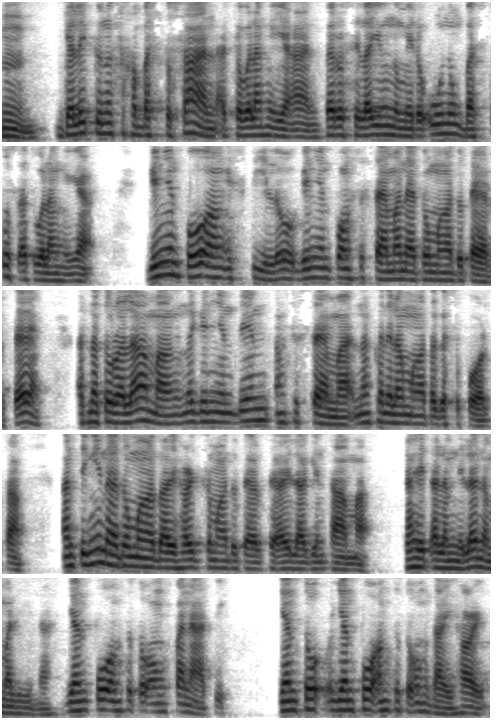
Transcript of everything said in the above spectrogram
Hmm. Galit ko nun sa kabastusan at kawalang hiyaan pero sila yung numero unong bastos at walang hiya. Ganyan po ang estilo, ganyan po ang sistema na itong mga Duterte. At natural lamang na ganyan din ang sistema ng kanilang mga taga-suporta. Ang tingin na itong mga diehard sa mga Duterte ay laging tama, kahit alam nila na mali na. Yan po ang totoong fanatic. Yan, to, yan po ang totoong diehard.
